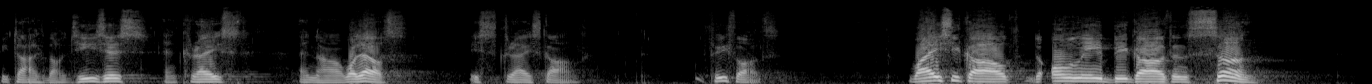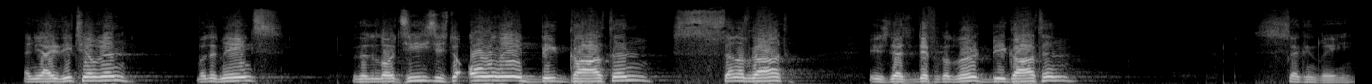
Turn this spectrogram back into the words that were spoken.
We talked about Jesus and Christ, and now what else is Christ called? Three thoughts. Why is he called the only begotten Son? Any idea, children, what it means? That the Lord Jesus is the only begotten Son of God? Is that a difficult word, begotten? Secondly,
